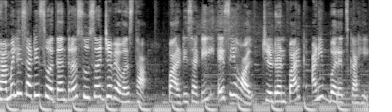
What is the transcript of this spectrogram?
फॅमिलीसाठी स्वतंत्र सुसज्ज व्यवस्था. पार्टीसाठी एसी हॉल चिल्ड्रन पार्क आणि बरेच काही.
